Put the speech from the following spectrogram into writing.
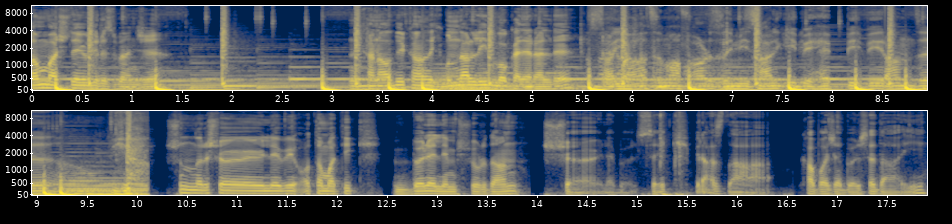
Buradan başlayabiliriz bence. Kanal 1, Kanal 2 bunlar lead vokal herhalde. Hayatıma farz misal gibi hep bir virandı Ya Şunları şöyle bir otomatik bölelim şuradan. Şöyle bölsek. Biraz daha kabaca bölse daha iyi.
